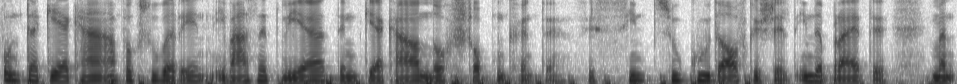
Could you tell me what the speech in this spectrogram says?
und der GRK einfach souverän. Ich weiß nicht, wer den GRK noch stoppen könnte. Sie sind zu gut aufgestellt in der Breite. Ich meine,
